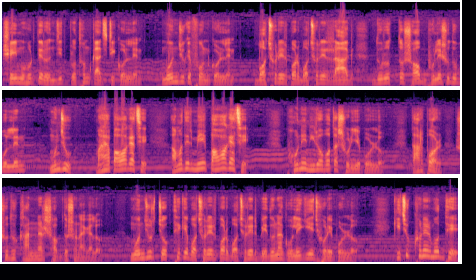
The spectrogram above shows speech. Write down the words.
সেই মুহূর্তে রঞ্জিত প্রথম কাজটি করলেন। মঞ্জুকে ফোন করলেন। বছরের পর বছরের রাগ, দূরত্ব সব ভুলে শুধু বললেন, মঞ্জু, মায়া পাওয়া গেছে। আমাদের মেয়ে পাওয়া গেছে। ফোনে নীরবতা সরিয়ে পড়ল। তারপর শুধু কান্নার শব্দ শোনা গেল। মঞ্জুর চোখ থেকে বছরের পর বছরের বেদনা গলে গিয়ে ঝরে পড়ল। কিছুক্ষণের মধ্যে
